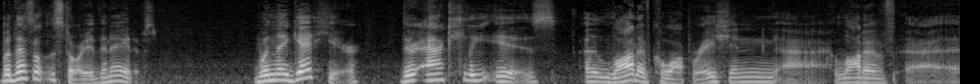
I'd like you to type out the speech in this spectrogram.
But that's not the story of the natives. When they get here, there actually is a lot of cooperation, uh, a lot of, uh,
